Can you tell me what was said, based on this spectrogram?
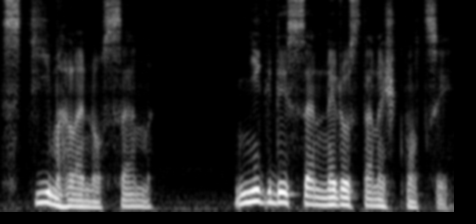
s tímhle nosem? Nikdy se nedostaneš k moci.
